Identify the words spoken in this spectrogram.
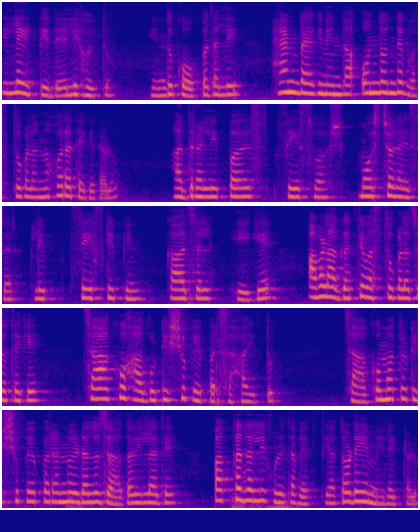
ಇಲ್ಲೇ ಇಟ್ಟಿದ್ದೆ, ಎಲ್ಲಿ ಹೋಯಿತು? ಎಂದು ಕೋಪದಲ್ಲಿ ಹ್ಯಾಂಡ್ ಬ್ಯಾಗಿನಿಂದ ಒಂದೊಂದೇ ವಸ್ತುಗಳನ್ನು ಹೊರತೆಗೆದಳು. ಅದರಲ್ಲಿ purse, face wash moisturiser clip, safety pin, kajal ಹೀಗೆ ಅವಳ ಅಗತ್ಯ ವಸ್ತುಗಳ ಜೊತೆಗೆ ಚಾಕು ಹಾಗೂ ಟಿಶ್ಯೂ ಪೇಪರ್ ಸಹ ಇತ್ತು. ಚಾಕು ಮತ್ತು ಟಿಶ್ಯೂ ಪೇಪರನ್ನು ಇಡಲು ಜಾಗವಿಲ್ಲದೆ ಪಕ್ಕದಲ್ಲಿ ಕುಳಿತ ವ್ಯಕ್ತಿಯ ತೊಡೆಯ ಮೇಲಿಟ್ಟಳು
